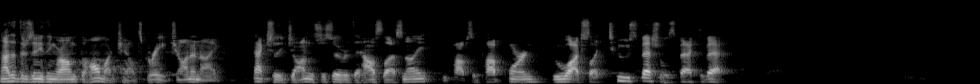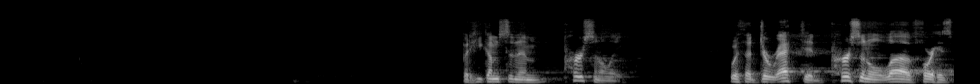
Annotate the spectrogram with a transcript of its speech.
Not that there's anything wrong with the Hallmark Channel. It's great. John and I Actually, John was just over at the house last night. We popped some popcorn. We watched like two specials back to back. But he comes to them personally with a directed personal love for his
